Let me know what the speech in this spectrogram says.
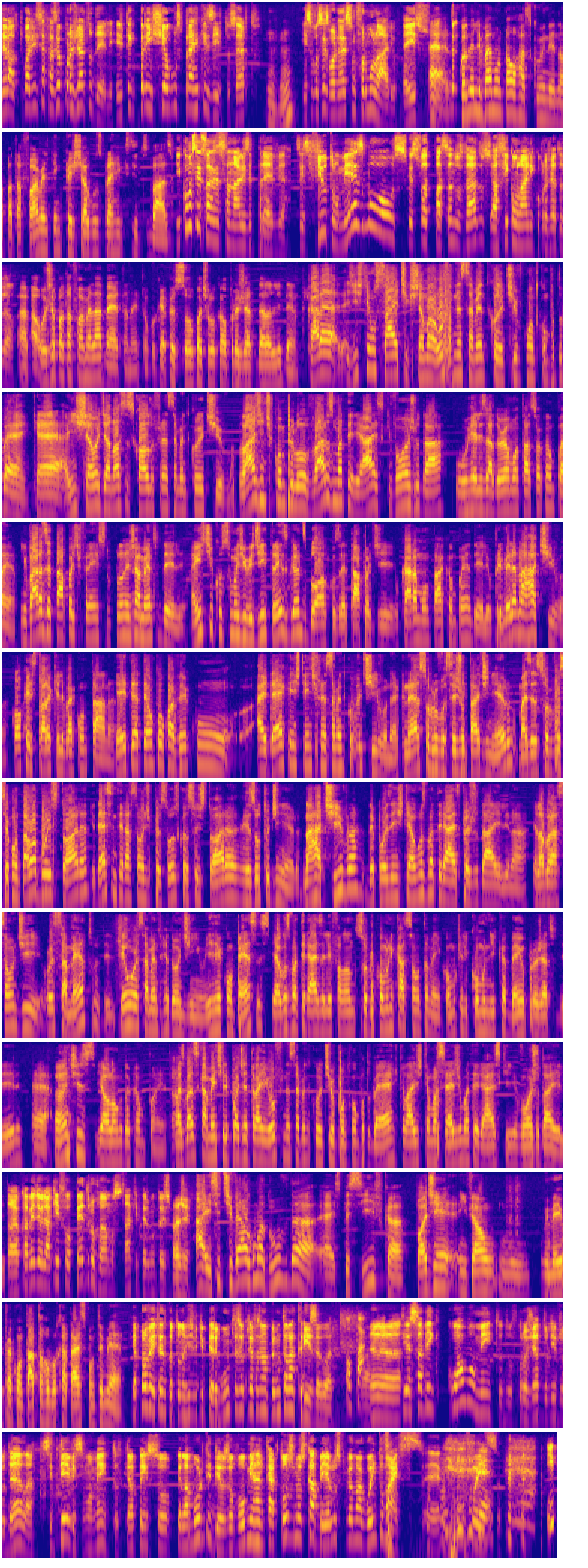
Geraldo, o quadrinista vai fazer o projeto dele. Ele tem que preencher alguns pré-requisitos, certo? Uhum. Isso vocês fornecem um formulário, é isso? É, quando ele vai montar o rascunho dele na plataforma, ele tem que preencher alguns pré-requisitos básicos. E como vocês fazem essa análise prévia? Vocês filtram mesmo ou as pessoas passando os dados já ficam online com o projeto dela? Ah, Hoje a plataforma ela é aberta, né? Então qualquer pessoa pode colocar o projeto dela ali dentro. Cara, a gente tem um site que chama ofinanciamentocoletivo.com.br, que é a gente chama de a nossa escola do financiamento coletivo. Lá a gente compilou vários materiais que vão ajudar o realizador a montar a sua campanha, em várias etapas diferentes do planejamento dele. A gente costuma dividir em três grandes blocos a etapa de o cara montar a campanha dele. O primeiro é a narrativa, qual é a história que ele vai contar, né? E aí tem até um pouco a ver com a ideia que a gente tem de financiamento coletivo, né? Que não é sobre você juntar dinheiro, mas é sobre você contar uma boa história e dessa interação de pessoas com a sua história resulta o dinheiro. Narrativa, depois a gente tem alguns materiais para ajudar ele na elaboração de orçamento, ele tem um orçamento redondinho e recompensas, e alguns materiais ali falando sobre comunicação também, como que ele comunica bem o projeto dele, é, antes e ao longo da campanha. Tá. Mas basicamente ele pode entrar em ofinanciamentocoletivo.com.br, que lá a gente tem uma série de materiais que vão ajudar ele. Então, eu acabei de olhar aqui, foi o Pedro Ramos, tá? Que perguntou isso pra gente. Ah, e se tiver alguma dúvida é, específica, pode enviar um, um- um e-mail para contato.catarse.me. E aproveitando que eu tô no ritmo de perguntas, eu queria fazer uma pergunta pra Cris agora. Opa, Ah, queria saber em qual momento do projeto do livro dela, se teve esse momento, que ela pensou, pelo amor de Deus, eu vou me arrancar todos os meus cabelos porque eu não aguento mais. É, como foi isso?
